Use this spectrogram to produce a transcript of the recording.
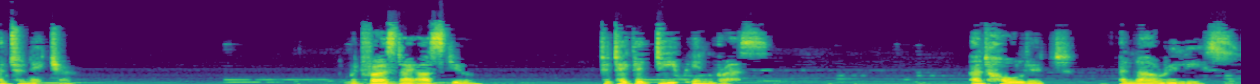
and to nature. But first I ask you to take a deep in breath and hold it and now release.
